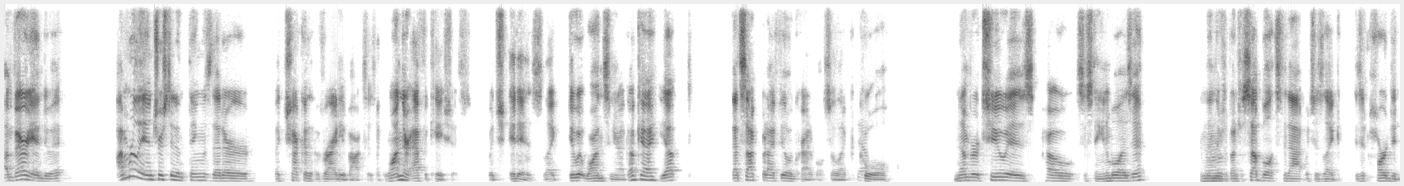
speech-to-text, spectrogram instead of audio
I'm very into it. I'm really interested in things that are like check a variety of boxes. Like one, they're efficacious, which it is. Like do it once and you're like, okay, yep, that sucked, but I feel incredible. So like Yeah. cool. Number two is how sustainable is it? And then there's a hmm bunch of sub bullets to that, which is like, is it hard to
